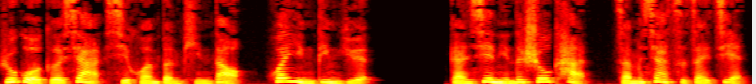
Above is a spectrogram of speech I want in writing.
如果阁下喜欢本频道，欢迎订阅。感谢您的收看，咱们下次再见。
